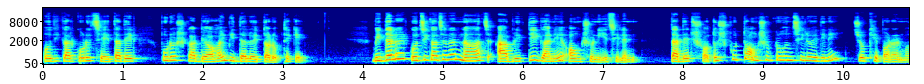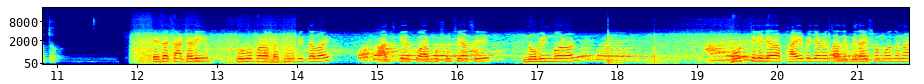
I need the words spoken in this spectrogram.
অধিকার করেছে, তাদের পুরস্কার দেওয়া হয় বিদ্যালয়ের তরফ থেকে। বিদ্যালয়ের কচিকাচারা নাচ, আবৃত্তি, গানে অংশ নিয়েছিলেন। তাদের স্বতঃস্ফূর্ত অংশগ্রহণ ছিল এদিনে চোখে পড়ার মতো। এটা কাঁঠারি পূর্বপাড়া প্রাথমিক বিদ্যালয়। আজকের কর্মসূচি আছে নবীনবরণ ফোর থেকে যারা ফাইভে যাবে তাদের বিদায় সম্বোধনা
